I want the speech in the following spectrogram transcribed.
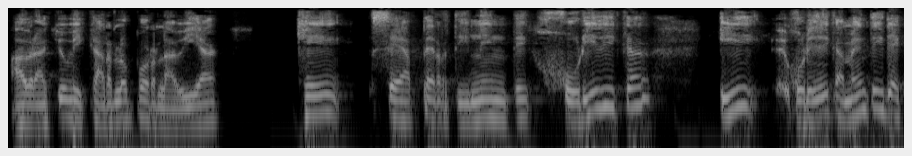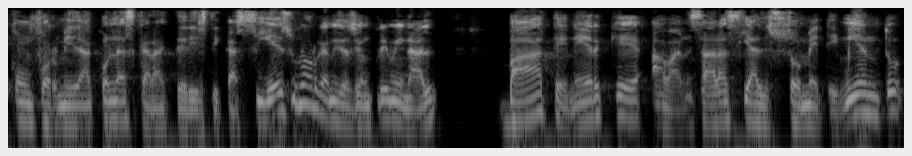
habrá que ubicarlo por la vía que sea pertinente jurídica y jurídicamente y de conformidad con las características. Si es una organización criminal, va a tener que avanzar hacia el sometimiento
